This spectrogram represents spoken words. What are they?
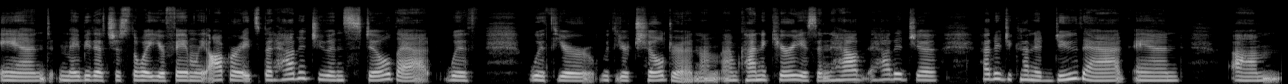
and maybe that's just the way your family operates but how did you instill that with with your with your children? I'm, I'm kind of curious and how how did you how did you kind of do that? And um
